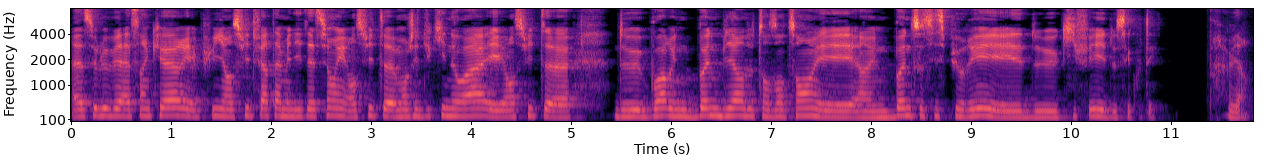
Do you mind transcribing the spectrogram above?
se lever à 5 heures et puis ensuite faire ta méditation et ensuite euh, manger du quinoa et ensuite euh, de boire une bonne bière de temps en temps et une bonne saucisse purée et de kiffer et de s'écouter. Très bien.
